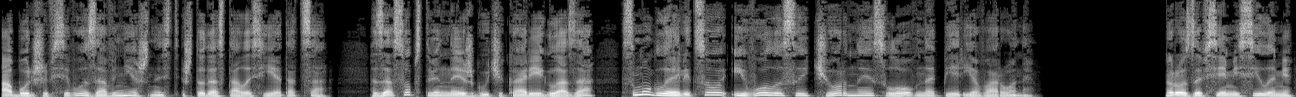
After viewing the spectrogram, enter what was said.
А больше всего за внешность, что досталось ей от отца. За собственные жгуче-карие глаза, смуглое лицо и волосы черные, словно перья вороны. Роза всеми силами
